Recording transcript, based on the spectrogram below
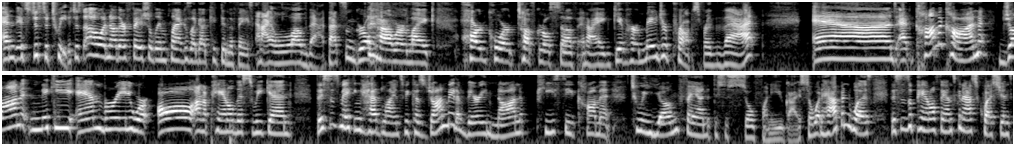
And it's just a tweet. It's just oh another facial implant because i got kicked in the face. And i love that. That's some girl power like hardcore tough girl stuff. And i give her major props for that and at Comic Con, John, Nikki, and Brie were all on a panel this weekend. This is making headlines because John made a very non PC comment to a young fan. This is so funny, you guys. So what happened was this is a panel, fans can ask questions.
